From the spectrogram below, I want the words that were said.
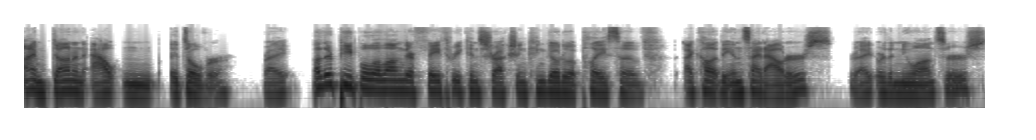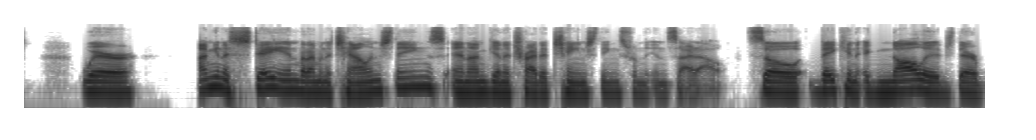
I'm done and out and it's over, right? Other people along their faith reconstruction can go to a place of, I call it the inside outers, right? Or the nuancers, where I'm going to stay in, but I'm going to challenge things and I'm going to try to change things from the inside out. So they can acknowledge their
